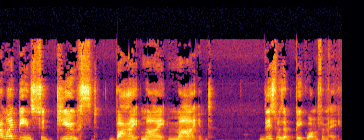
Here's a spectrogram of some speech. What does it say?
Am I being seduced by my mind? This was a big one for me.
